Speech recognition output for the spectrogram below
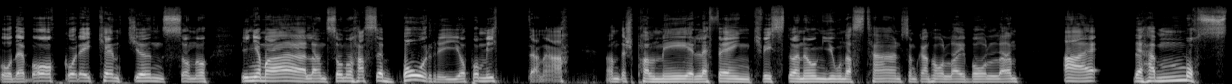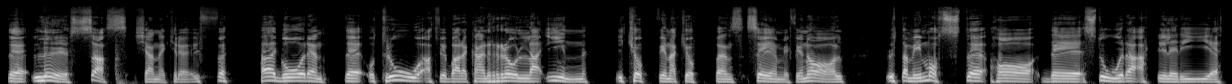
Och där bak och det är Kent Jönsson och Ingemar Erlandsson och Hasse Borg och på mitterna ah. Anders Palmer, Leffe Engqvist och en ung Jonas Tern som kan hålla i bollen. Nej, det här måste lösas, känner Cruyff. Här går det inte att tro att vi bara kan rulla in i cupvinnarcupens semifinal, utan vi måste ha det stora artilleriet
